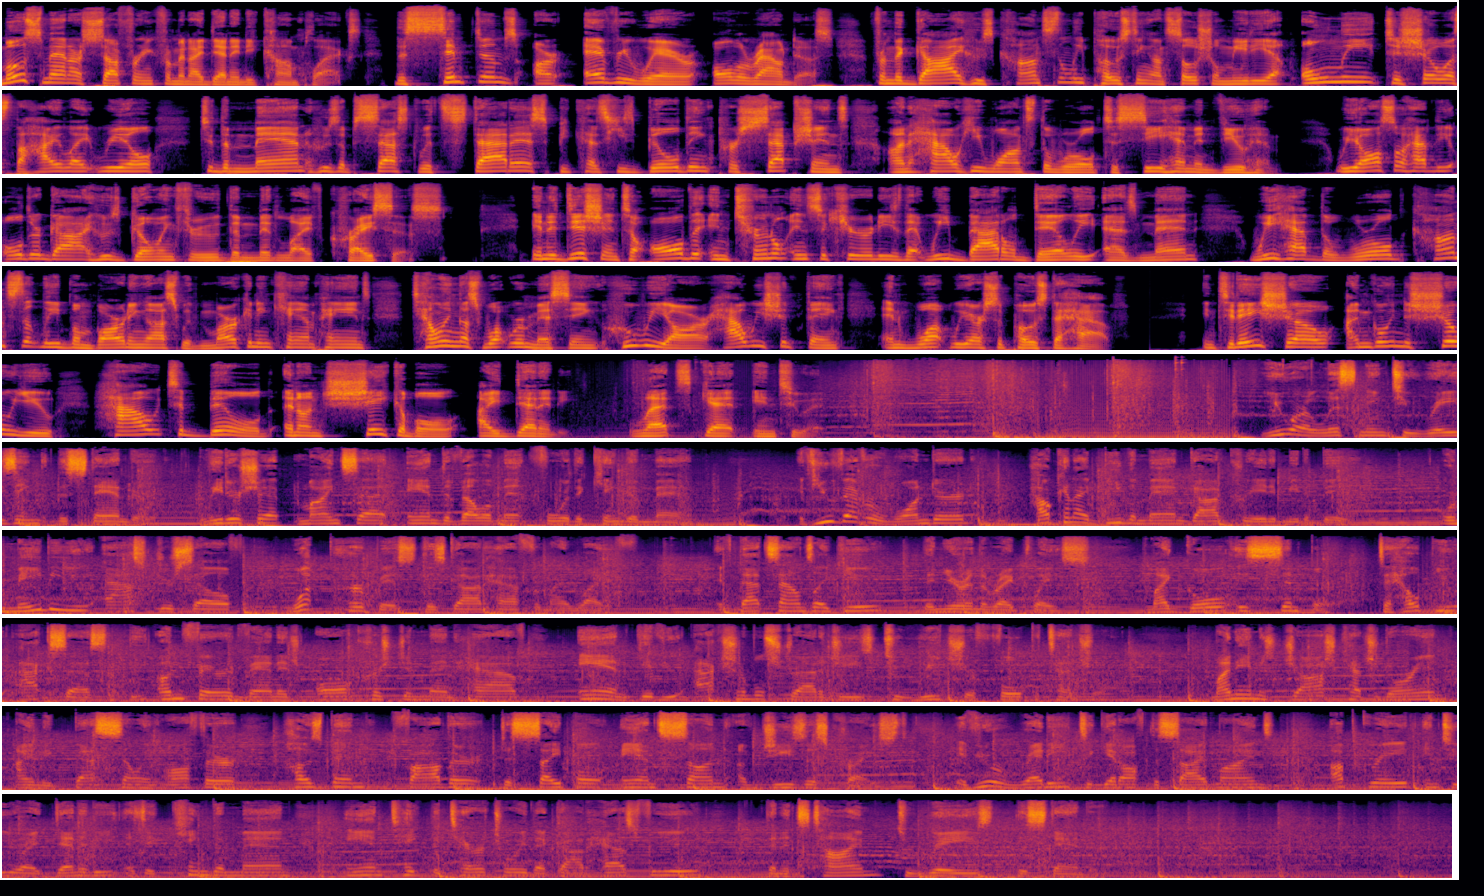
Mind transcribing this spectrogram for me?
Most men are suffering from an identity complex. The symptoms are everywhere all around us, from the guy who's constantly posting on social media only to show us the highlight reel, to the man who's obsessed with status because he's building perceptions on how he wants the world to see him and view him. We also have the older guy who's going through the midlife crisis. In addition to all the internal insecurities that we battle daily as men, we have the world constantly bombarding us with marketing campaigns, telling us what we're missing, who we are, how we should think, and what we are supposed to have. In today's show, I'm going to show you how to build an unshakable identity. Let's get into it. You are listening to Raising the Standard leadership, mindset, and development for the kingdom man. If you've ever wondered, how can I be the man God created me to be? Or maybe you asked yourself, what purpose does God have for my life? If that sounds like you, then you're in the right place. My goal is simple to help you access the unfair advantage all Christian men have and give you actionable strategies to reach your full potential. My name is Josh Kachadorian. I am a best selling author, husband, father, disciple, and son of Jesus Christ. If you're ready to get off the sidelines, upgrade into your identity as a kingdom man, and take the territory that God has for you, then it's time to raise the standard.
